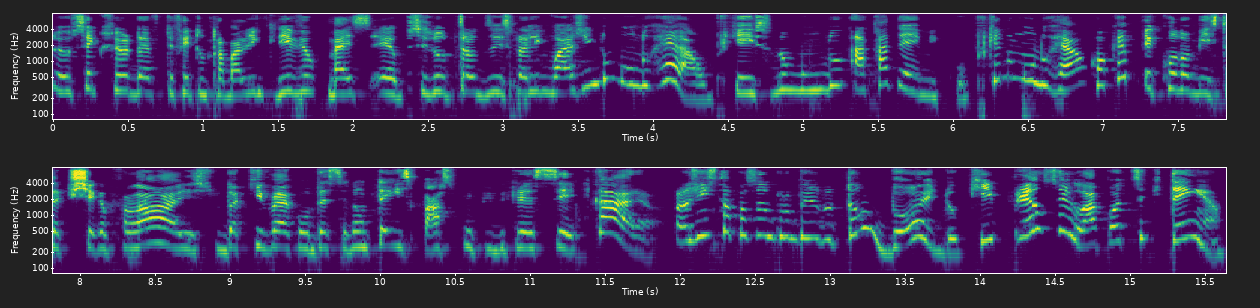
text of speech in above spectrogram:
eu sei que o senhor deve ter feito um trabalho incrível, mas eu preciso traduzir isso para a linguagem do mundo real, porque isso no mundo acadêmico. Porque no mundo real, qualquer economista que chega e fala, ah, isso daqui vai acontecer, não tem espaço para o PIB crescer. Cara, a gente está passando por um período tão doido que eu sei lá, pode ser que tenha,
